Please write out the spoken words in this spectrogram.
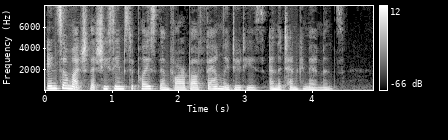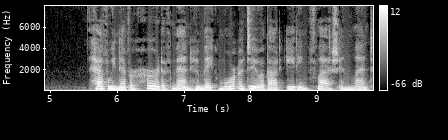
insomuch that she seems to place them far above family duties and the ten commandments? Have we never heard of men who make more ado about eating flesh in Lent,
